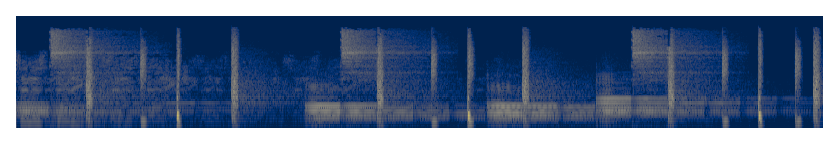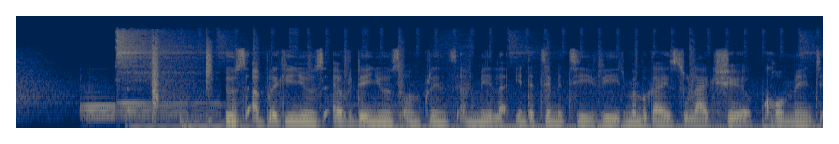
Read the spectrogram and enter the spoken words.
Synesthetic. news breaking news everyday news on prince miller entertainment tv remember guys to like share comment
